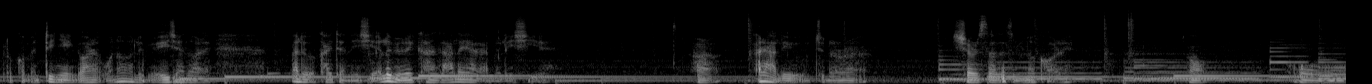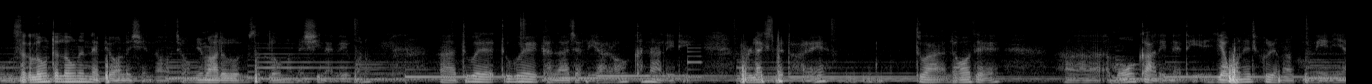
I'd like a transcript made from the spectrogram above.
ဘယ်လိုကောမန့်တည်ငြိမ်သွားတာပေါ့နော်အဲ့လိုမျိုးအေးချမ်းသွားတယ်အဲ့လိုအခိုက်အတန့်လေးရှိအဲ့လိုမျိုးလေးခံစားလိုက်ရတာမျိုးလေးရှိတယ်အာအဲ့ဒါလေးကိုကျွန်တော်တို့ share service လို့ခေါ်တယ်ဟုတ် စကလုံးတစ်လုံးနဲ့ပြောလို့ရှင်တော့ကျွန်တော်မြန်မာလိုစကလုံးတော့မရှိနိုင်သေးဘူးပေါ့နော်အာသူ့ရဲ့သူ့ရဲ့ခံစားချက်လေးကတော့ခဏလေးဒီ relax ဖြစ်သွားတယ်သူကလောဆယ်အာအမောအကာလေးနဲ့ဒီရဝန်းလေးတစ်ခုထဲမှာကိုနေနေရ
